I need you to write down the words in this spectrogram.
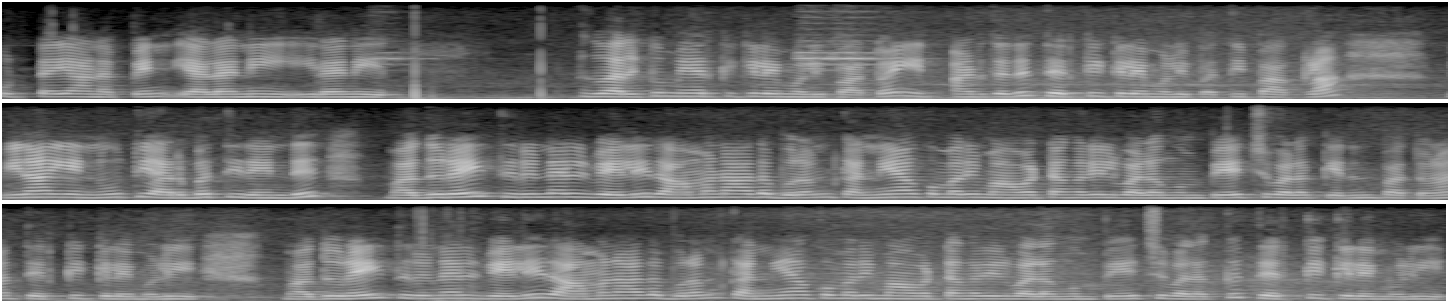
குட்டையான பெண் இளநீ இளநீர். இது வரைக்கும் மேற்கு கிளை மொழி பார்த்தோம். அடுத்தது தெற்கு கிளை மொழி பற்றி பார்க்கலாம். வினா எண் நூற்றி அறுபத்தி ரெண்டு மதுரை திருநெல்வேலி ராமநாதபுரம் கன்னியாகுமரி மாவட்டங்களில் வழங்கும் பேச்சு வழக்கு எதுன்னு பார்த்தோன்னா தெற்கு கிளைமொழி. மதுரை திருநெல்வேலி ராமநாதபுரம் கன்னியாகுமரி மாவட்டங்களில் வழங்கும் பேச்சு வழக்கு தெற்கு கிளைமொழி.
